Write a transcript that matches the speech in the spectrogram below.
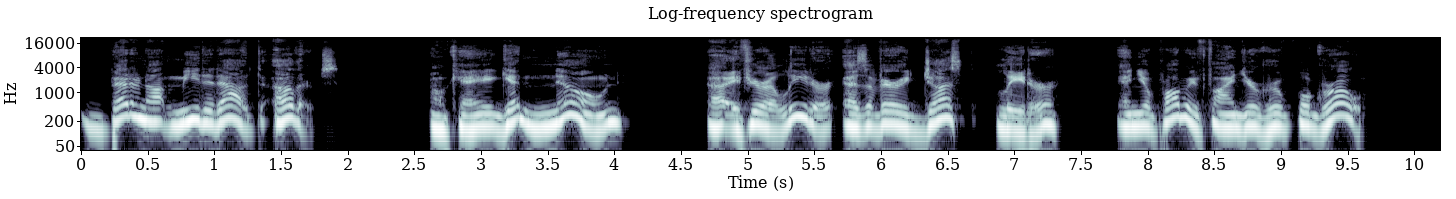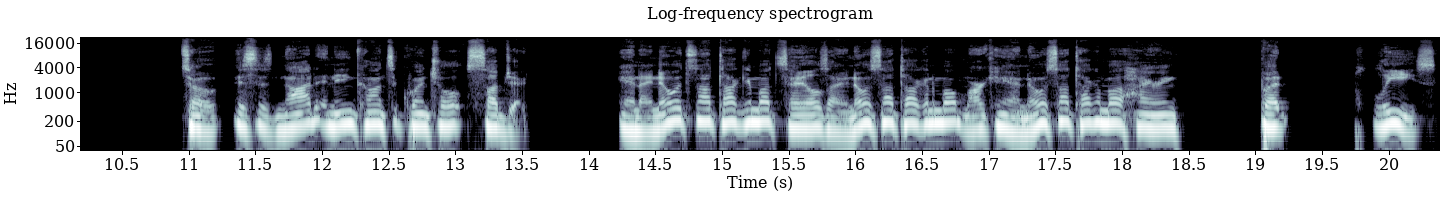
better not mete it out to others. Okay. Get known, uh, if you're a leader, as a very just leader, and you'll probably find your group will grow. So this is not an inconsequential subject. And I know it's not talking about sales. I know it's not talking about marketing. I know it's not talking about hiring, but please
